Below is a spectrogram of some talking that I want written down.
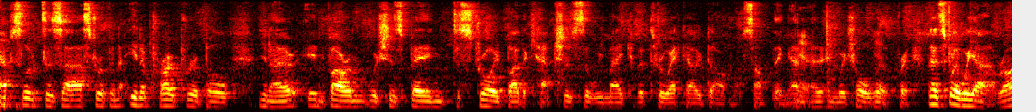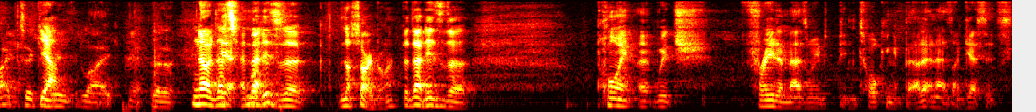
absolute disaster of an inappropriable, you know, environment which is being destroyed by the captures that we make of it through Echo Dom or something, and, Yeah. in which all the that's where we are, right? To Yeah. we, like the No, that's yeah, and that is the no, sorry, Brian, but that is the point at which freedom, as we've been talking about it, and as I guess it's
